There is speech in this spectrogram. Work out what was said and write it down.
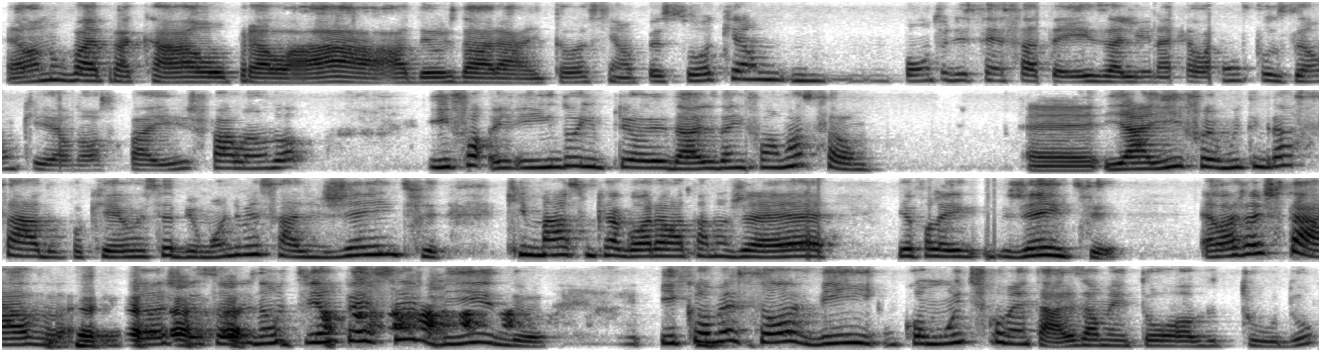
Ela não vai para cá ou para lá, a Deus dará. Então, assim, é uma pessoa que é um, um ponto de sensatez ali naquela confusão que é o nosso país, falando, indo em prioridade da informação. É, e aí foi muito engraçado, porque eu recebi um monte de mensagem, gente, que máximo que agora ela está no GE. E eu falei, gente, ela já estava. Então as pessoas não tinham percebido. E começou a vir com muitos comentários, aumentou, óbvio, tudo,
